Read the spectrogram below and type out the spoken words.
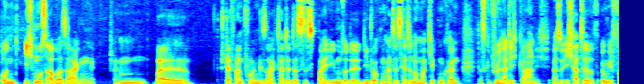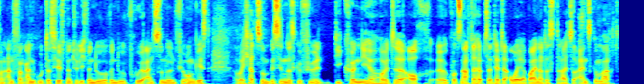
Und ich muss aber sagen, ähm, weil Stefan vorhin gesagt hatte, dass es bei ihm so die Wirkung hatte, es hätte noch mal kippen können. Das Gefühl hatte ich gar nicht. Also ich hatte irgendwie von Anfang an, gut, das hilft natürlich, wenn du, wenn du früh 1 zu 0 in Führung gehst, aber ich hatte so ein bisschen das Gefühl, die können hier heute auch, äh, kurz nach der Halbzeit hätte Auer ja beinahe das 3 zu 1 gemacht.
